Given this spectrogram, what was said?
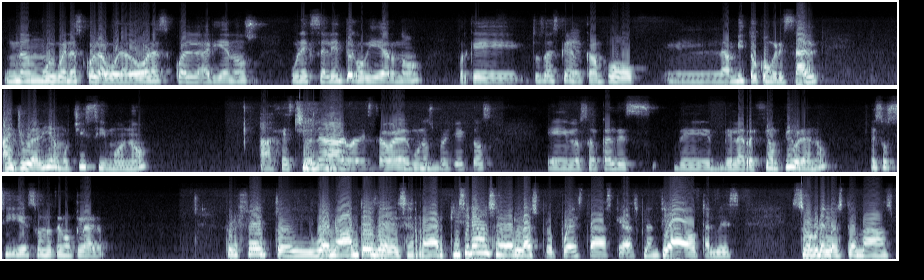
unas muy buenas colaboradoras, cual haríanos un excelente gobierno, porque tú sabes que en el campo, en el ámbito congresal, ayudaría muchísimo, ¿no? A gestionar o a destrabar algunos proyectos en los alcaldes de, la región Piura, ¿no? Eso sí, eso lo tengo claro. Perfecto, y bueno, antes de cerrar, quisiéramos saber las propuestas que has planteado, tal vez sobre los temas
